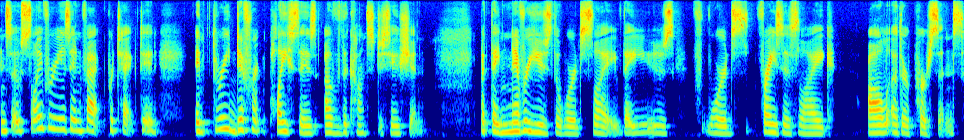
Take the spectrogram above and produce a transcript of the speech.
And so slavery is, in fact, protected in three different places of the Constitution but they never use the word slave. They use words, phrases like all other persons.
